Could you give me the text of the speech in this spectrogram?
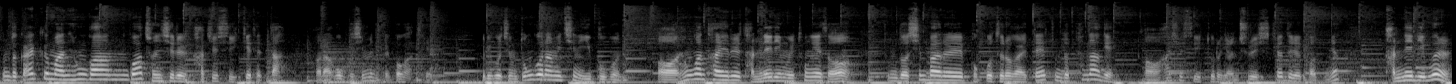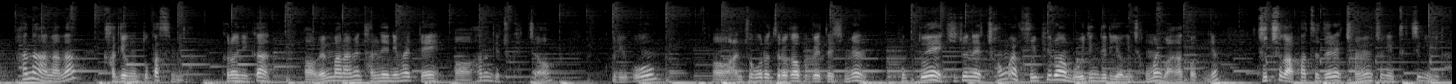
좀 더 깔끔한 현관과 전시를 가질 수 있게 됐다라고 보시면 될 것 같아요. 그리고 지금 동그라미 친 이 부분, 어, 현관 타일을 단내림을 통해서 좀 더 신발을 벗고 들어갈 때 좀 더 편하게 어, 하실 수 있도록 연출을 시켜드렸거든요. 단내림을 하나하나 가격은 똑같습니다. 그러니까 어, 웬만하면 단내림 할때 어, 하는 게 좋겠죠. 그리고 어, 안쪽으로 들어가 보게 되시면 복도에 기존에 정말 불필요한 몰딩들이 여긴 정말 많았거든요. 구축 아파트들의 전형적인 특징입니다.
